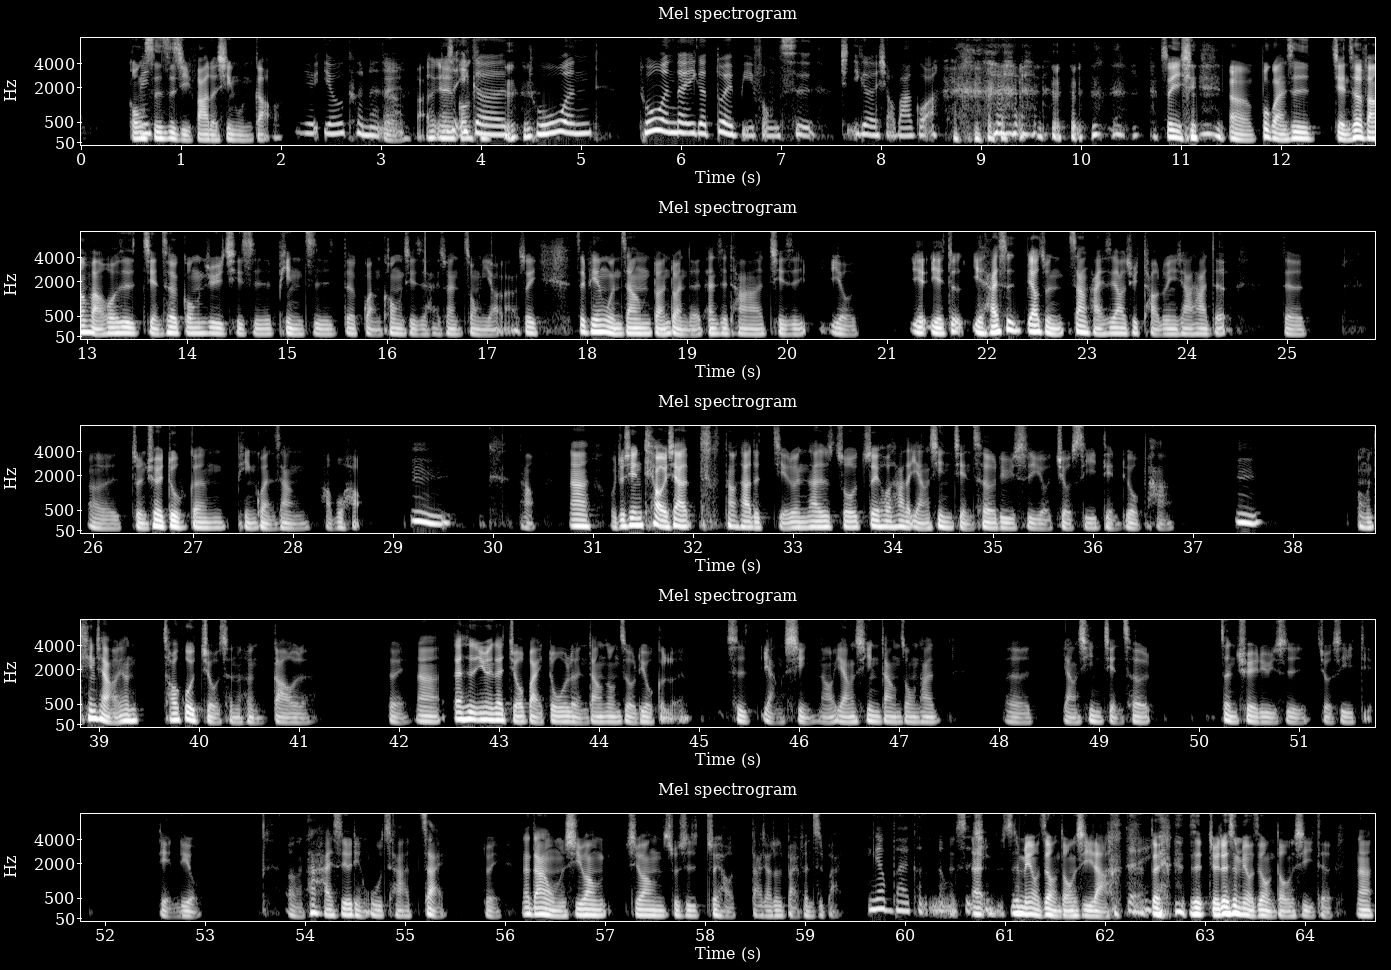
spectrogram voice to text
公司自己发的新闻稿，也也有可能对啊，，就是一个图文图文的一个对比讽刺，一个小八卦。所以呃，不管是检测方法或是检测工具，其实品质的管控其实还算重要啦。所以这篇文章短短的，但是它其实有也也就也还是标准上还是要去讨论一下它的的呃准确度跟品管上好不好。嗯，那我就先跳一下 到他的结论，他是说最后他的阳性检测率是有九十一点六帕，嗯，我们听起来好像超过九成很高了。对，那但是因为在九百多人当中只有六个人是阳性，然后阳性当中他呃阳性检测正确率是九十一点点六，嗯，它还是有点误差在。对，那当然我们希望希望就是最好大家都是百分之百，应该不太可能这种事但情。是没有这种东西啦。对 对，是绝对是没有这种东西的。那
